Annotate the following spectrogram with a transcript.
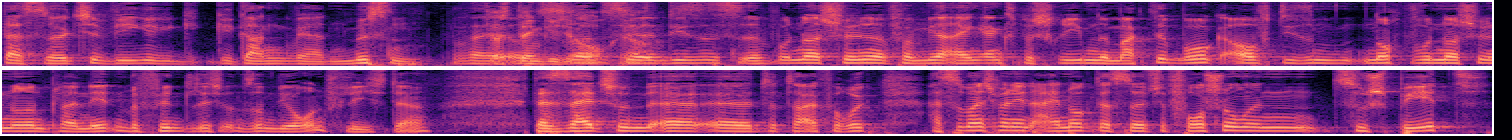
dass solche Wege gegangen werden müssen. Weil Das denke ich auch, ja Dieses äh, wunderschöne, von mir eingangs beschriebene Magdeburg auf diesem noch wunderschöneren Planeten befindlich uns um die Ohren fliegt, ja. Das ist halt schon äh, äh, total verrückt. Hast du manchmal den Eindruck, dass solche Forschungen zu spät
